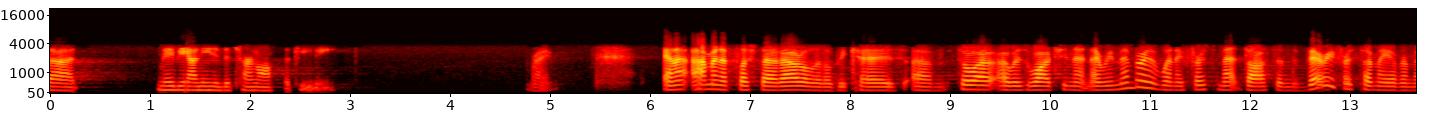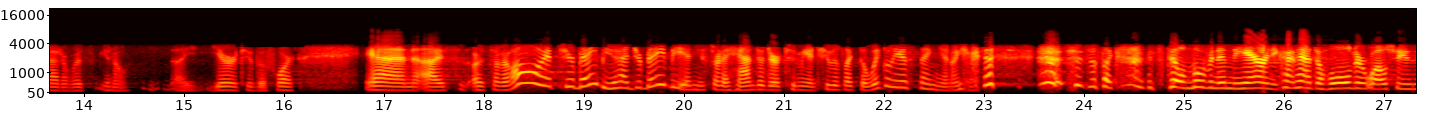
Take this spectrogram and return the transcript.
that maybe I needed to turn off the TV. Right. and I, I'm going to flesh that out a little because um so I, I was watching that, and I remember when I first met Dawson, the very first time I ever met her was you know a year or two before, and I, was sort of, oh, it's your baby. You had your baby, and you sort of handed her to me, and she was like the wiggliest thing, you know. she's just like it's still moving in the air, and you kind of had to hold her while she's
